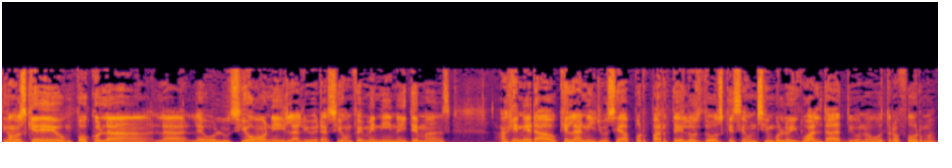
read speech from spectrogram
digamos que un poco la, la, la evolución y la liberación femenina y demás ha generado que el anillo sea por parte de los dos, que sea un símbolo de igualdad de una u otra forma.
